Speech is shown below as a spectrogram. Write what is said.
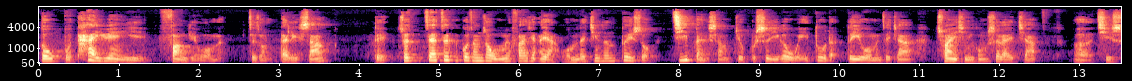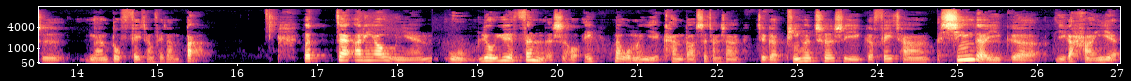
都不太愿意放给我们这种代理商。对，所以在这个过程中，我们发现，哎呀，我们的竞争对手基本上就不是一个维度的。对于我们这家创业型公司来讲，呃，其实。难度非常非常大。那在二零幺五年五六月份的时候，哎，那我们也看到市场上这个平衡车是一个非常新的一个一个行业，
